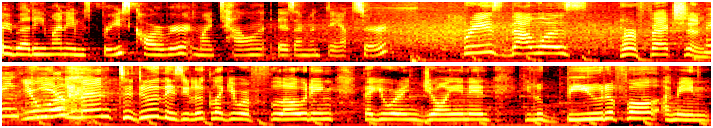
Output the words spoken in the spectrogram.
everybody. My name is Breez Carver, and my talent is I'm a dancer. Breez, that was perfection. Thank you you. were meant to do this. You look like you were floating, that you were enjoying it. You look beautiful. I mean,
